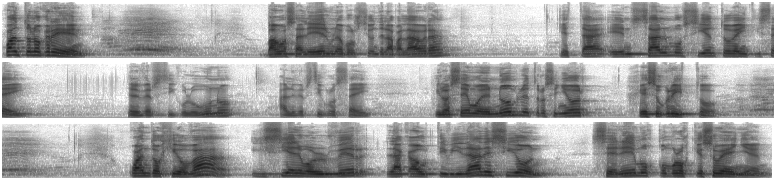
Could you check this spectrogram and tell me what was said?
¿Cuántos lo creen? Vamos a leer una porción de la palabra que está en Salmo 126, del versículo 1 al versículo 6. Y lo hacemos en el nombre de nuestro Señor Jesucristo. Cuando Jehová hiciere volver la cautividad de Sión, seremos como los que sueñan.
